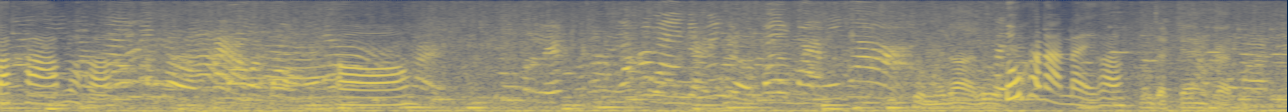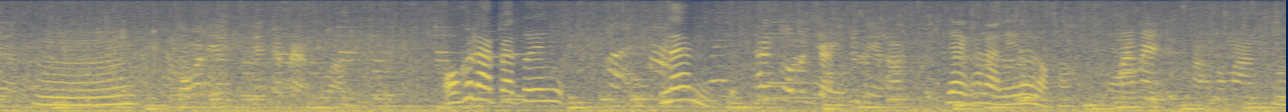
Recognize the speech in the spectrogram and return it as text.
ปลาคาร์ฟเหรอคะอ๋อแล้วข้างในมันไม่อยู่ใกล้กันไม่ได้จุ่มไม่ได้ลูกตู้ขนาดไหนคะมันจะแกล้งกัดอืมโอ้ขนาดแปดตัวยังแน่นให้ตัวมันใหญ่ขึ้นเลยครับใหญ่ขนาดนี้เลยเหรอคะไม่ไม่ถึงค่ะประมาณอื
